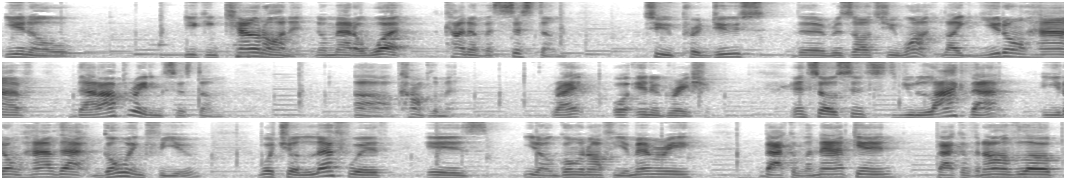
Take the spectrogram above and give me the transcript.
you know, you can count on it no matter what kind of a system to produce the results you want. Like, you don't have that operating system uh, complement, right? Or integration. And so, since you lack that and you don't have that going for you, what you're left with is, you know, going off of your memory, back of a napkin, back of an envelope,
